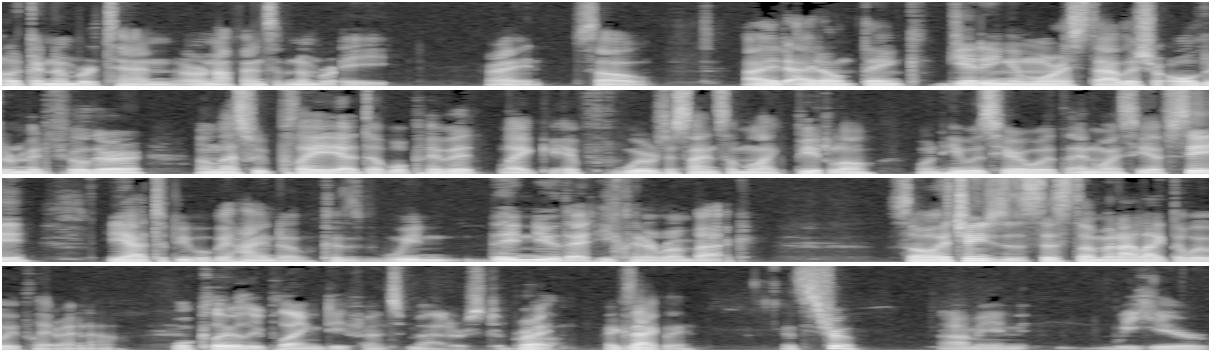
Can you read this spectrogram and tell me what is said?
like a number 10 or an offensive number 8, right? So I I don't think getting a more established or older midfielder unless we play a double pivot, like if we were to sign someone like Pirlo when he was here with NYCFC, he had two people behind him cuz we they knew that he couldn't run back. So it changes the system and I like the way we play right now. Well, clearly playing defense matters to Brown. Right. Exactly. It's true. I mean, we hear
